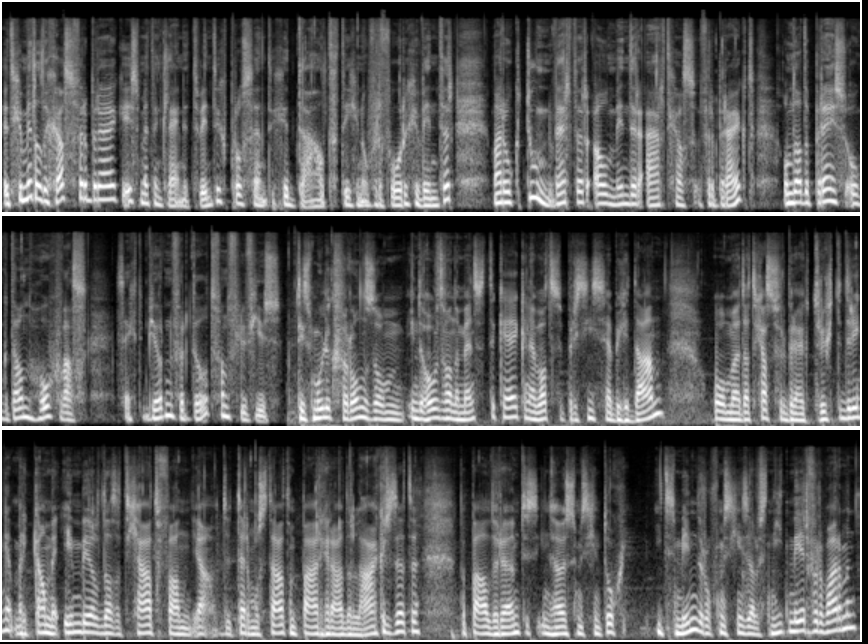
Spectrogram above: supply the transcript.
Het gemiddelde gasverbruik is met een kleine 20% gedaald tegenover vorige winter. Maar ook toen werd er al minder aardgas verbruikt, omdat de prijs ook dan hoog was, zegt Bjorn Verdood van Fluvius. Het is moeilijk voor ons om in de hoofden van de mensen te kijken en wat ze precies hebben gedaan om eh, dat gasverbruik terug te dringen. Maar ik kan me inbeelden dat het gaat van ja, de thermostaat een paar graden lager zetten, bepaalde ruimtes in huis misschien toch iets minder of misschien zelfs niet meer verwarmen.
